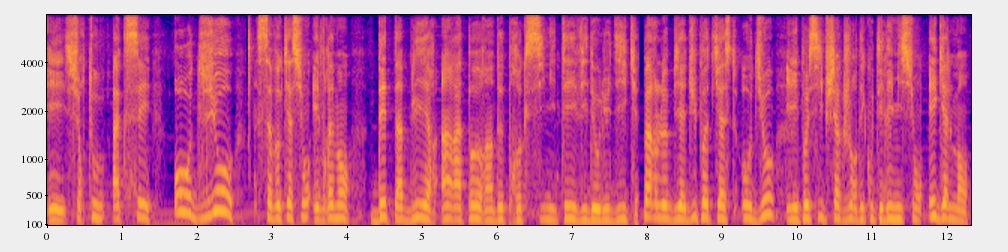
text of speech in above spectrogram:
est surtout axée audio. Sa vocation est vraiment d'établir un rapport de proximité vidéoludique par le biais du podcast audio. Il est possible chaque jour d'écouter l'émission également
